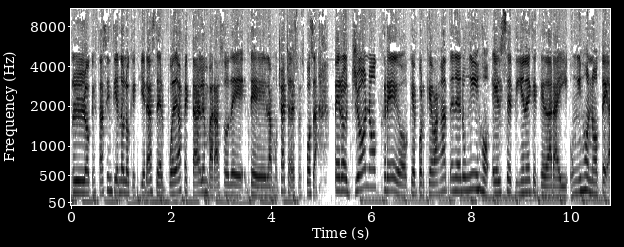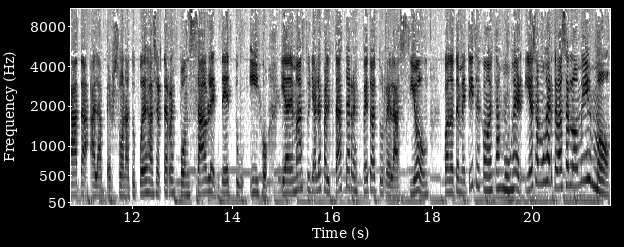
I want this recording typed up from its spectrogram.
lo que está sintiendo, lo que quiere hacer, puede afectar el embarazo de, de la muchacha, de su esposa. Pero yo no creo que porque van a tener un hijo, él se tiene que quedar ahí. Un hijo no te ata a la persona. Tú puedes hacerte responsable de tu hijo. Y además, tú ya le faltaste respeto a tu relación cuando te metiste con esta mujer. Y esa mujer te va a hacer lo mismo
